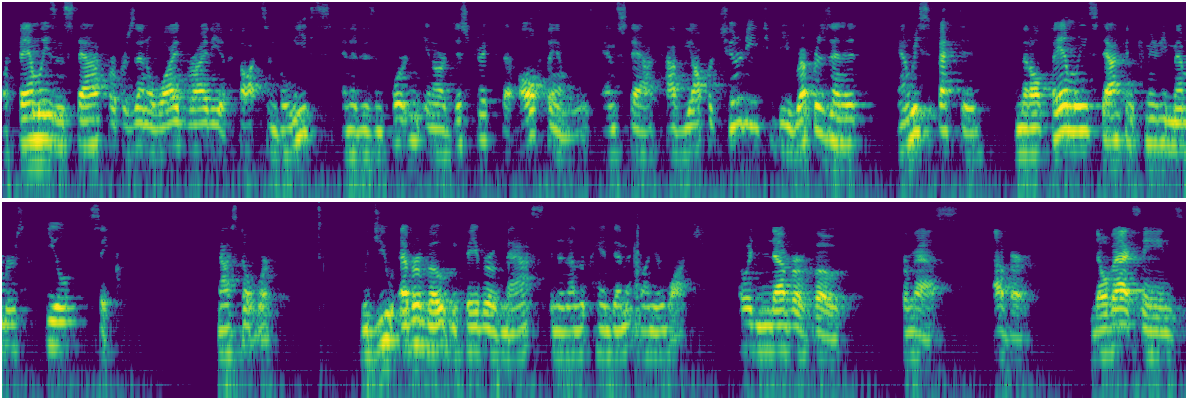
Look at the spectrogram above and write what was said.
Our families and staff represent a wide variety of thoughts and beliefs, and it is important in our district that all families and staff have the opportunity to be represented and respected, and that all families, staff, and community members feel safe. Masks don't work. Would you ever vote in favor of masks in another pandemic on your watch? I would never vote for masks, ever. No vaccines,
